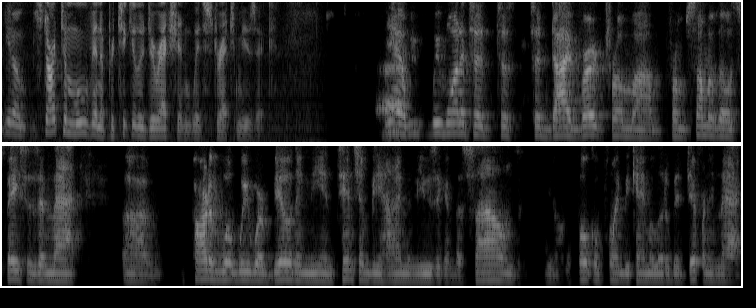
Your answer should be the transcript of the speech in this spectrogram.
you know, start to move in a particular direction with stretch music yeah, uh, we, we wanted to to to divert from um, from some of those spaces in that um, part of what we were building, the intention behind the music and the sound, you know, the focal point became a little bit different in that.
